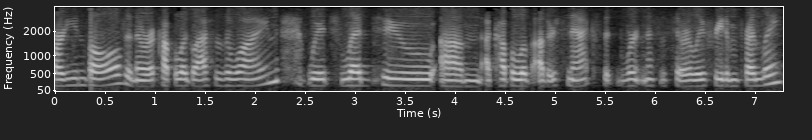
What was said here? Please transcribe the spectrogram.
party involved, and there were a couple of glasses of wine, which led to um, a couple of other snacks that weren't necessarily freedom friendly.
